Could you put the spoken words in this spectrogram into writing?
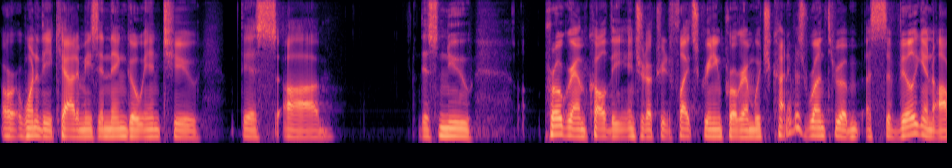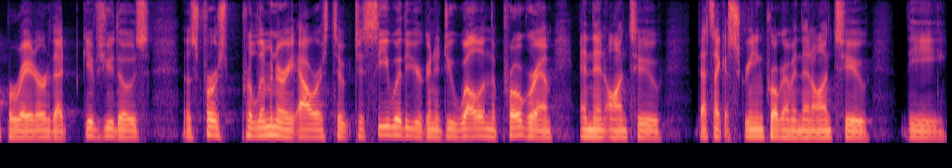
or one of the academies, and then go into this uh, this new program called the Introductory to Flight Screening Program, which kind of is run through a, a, civilian operator that gives you those those first preliminary hours to to see whether you're going to do well in the program, and then on to that's like a screening program, and then on to the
